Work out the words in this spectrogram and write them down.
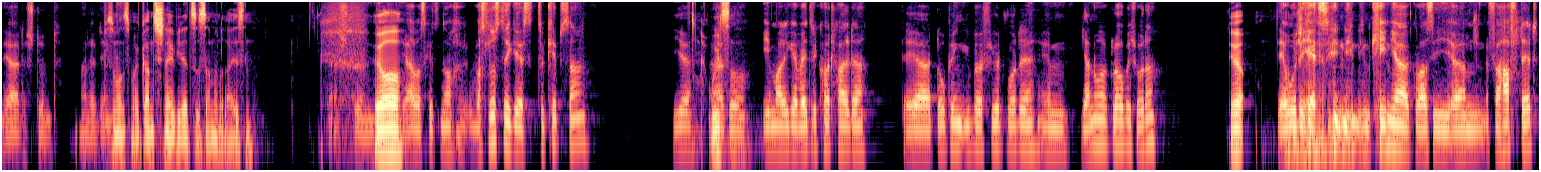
Ja, das stimmt. Allerdings. Müssen wir uns mal ganz schnell wieder zusammenreißen. Das stimmt. Ja. Ja, was gibt's noch? Was Lustiges zu Kipp sagen? Hier, Wilson. also ehemaliger Weltrekordhalter, der ja Doping überführt wurde im Januar, glaube ich, oder? Ja. Der wurde jetzt in, in, in Kenia quasi ähm, verhaftet,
